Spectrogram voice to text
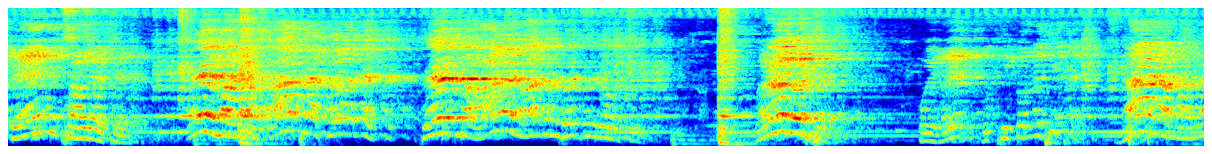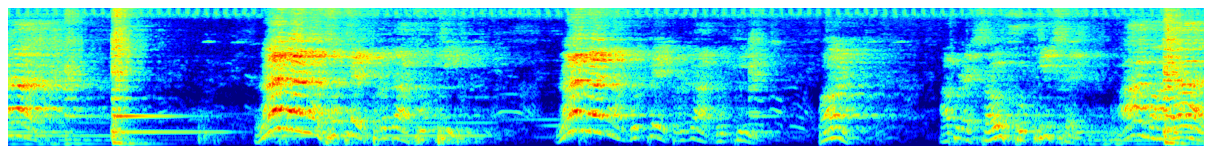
प्रेम تعالએ છે અરે મહારાજ આ કરે છે જય મહારાજ લાગલ ભક્તિ રો છે બરાબર છે કોઈ રે દુખી તો નથી ને ના ના મહારાજ રાજાના સુખે પ્રજા સુખી રાજાના સુખે પ્રજા સુખી પણ આપણે સૌ સુખી છે હા મહારાજ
